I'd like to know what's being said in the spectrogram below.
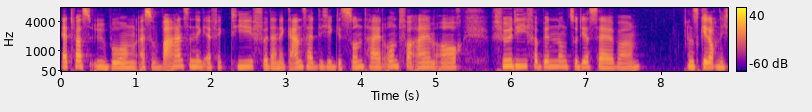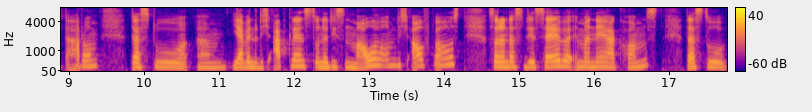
etwas Übung, also wahnsinnig effektiv für deine ganzheitliche Gesundheit und vor allem auch für die Verbindung zu dir selber. Und es geht auch nicht darum, dass du, ähm, ja, wenn du dich abgrenzt, so eine riesen Mauer um dich aufbaust, sondern dass du dir selber immer näher kommst, dass du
